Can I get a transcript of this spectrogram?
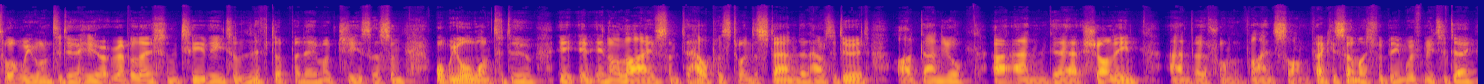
That's what we want to do here at Revelation TV to lift up the name of Jesus. And what we all want to do in, in our lives and to help us to understand and how to do it are Daniel uh, and uh, Charlene and uh, from Vine Song. Thank you so much for being with me today.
